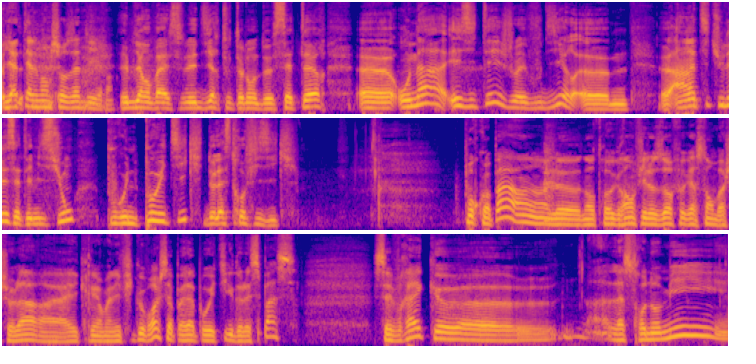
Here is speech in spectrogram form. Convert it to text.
Il y a tellement de choses à dire. Eh bien, on va se le dire tout au long de cette heure. Euh, on a hésité, je vais vous dire, euh, à intituler cette émission pour une poétique de l'astrophysique. Pourquoi pas hein le, Notre grand philosophe Gaston Bachelard a écrit un magnifique ouvrage qui s'appelle La poétique de l'espace. C'est vrai que euh, l'astronomie,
